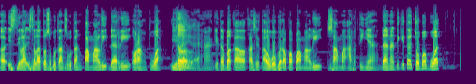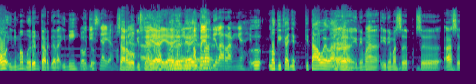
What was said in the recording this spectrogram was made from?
eh, istilah-istilah atau sebutan-sebutan pamali dari orang tua. Betul. Iya, iya. Nah, kita bakal kasih tahu beberapa pamali sama artinya. Dan nanti kita coba buat oh ini mah meureun gara-gara ini gitu. Logisnya ya, maksudnya. Secara logisnya Eh, ya. Iya, iya, iya, ya, iya. Apa itu yang dilarangnya gitu. eh, logikanya kita we lah. Eh, ini mah ini mah se, se ah, se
